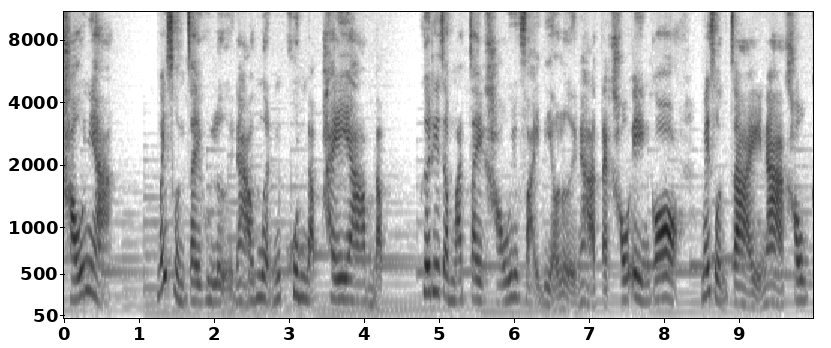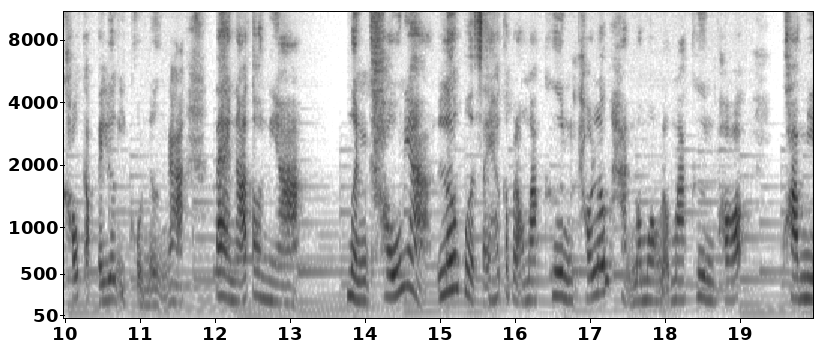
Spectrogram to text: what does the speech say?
เขาเนี่ยไม่สนใจคุณเลยนะคะเหมือนคุณแบบพยายามแบบเพื่อที่จะมัดใจเขาอยู่ฝ่ายเดียวเลยนะคะ แต่เขาเองก็ไม่สนใจนะคะเขาเขากลับไปเลือกอีกคนหนึ่งนะคะ แต่นะตอนเนี้ย เหมือนเขาเนี่ยเริ่มเปิดใจให้กับเรามากขึ้น เขาเริ่มหันมามองเรามากขึ้น เพราะความมี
